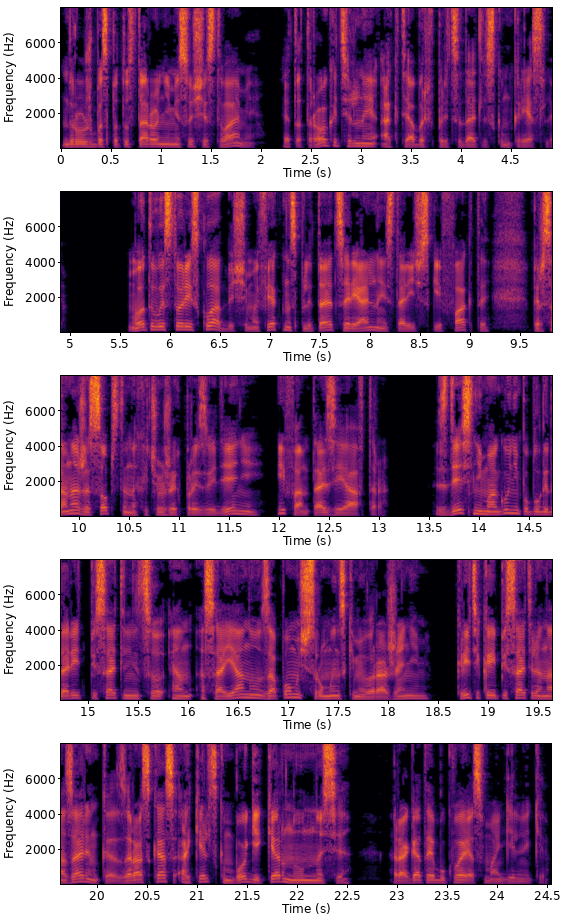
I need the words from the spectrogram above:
Дружба с потусторонними существами — это трогательный октябрь в председательском кресле. Вот и в истории с кладбищем эффектно сплетаются реальные исторические факты, персонажи собственных и чужих произведений и фантазии автора. Здесь не могу не поблагодарить писательницу Н. Асаяну за помощь с румынскими выражениями, критика и писателя Назаренко за рассказ о кельтском боге Кернунносе, рогатая буква «С» в могильнике,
